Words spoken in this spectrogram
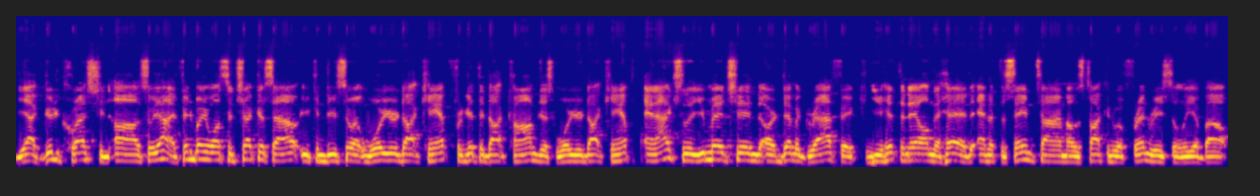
Yeah, good question. Uh, so yeah, if anybody wants to check us out, you can do so at warrior.camp. Forget the .com, just warrior.camp. And actually, you mentioned our demographic. You hit the nail on the head. And at the same time, I was talking to a friend recently about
